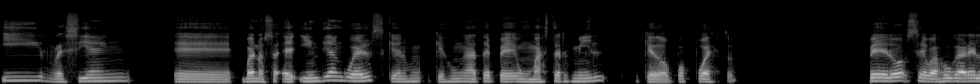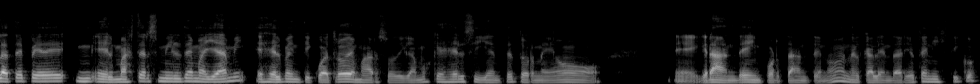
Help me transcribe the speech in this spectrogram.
y recién, eh, bueno, eh, Indian Wells, que es, un, que es ATP, un Master 1000, quedó pospuesto pero se va a jugar el ATP, mm, el Masters 1000 de Miami, es el 24 de marzo, digamos que es el siguiente torneo eh, grande, importante, ¿no? En el calendario tenístico.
